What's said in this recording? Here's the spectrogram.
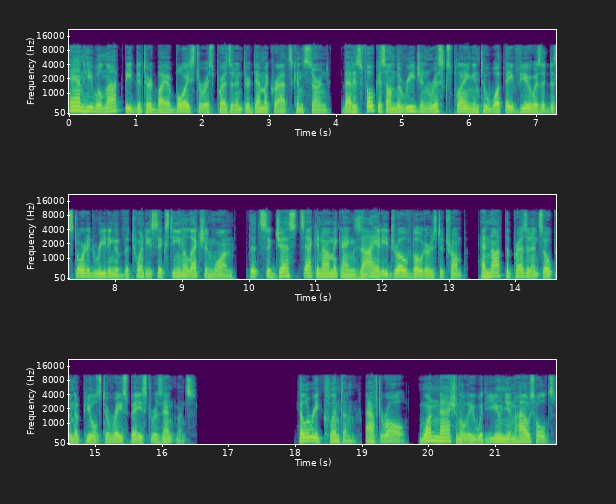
And he will not be deterred by a boisterous president or Democrats concerned that his focus on the region risks playing into what they view as a distorted reading of the 2016 election one that suggests economic anxiety drove voters to Trump and not the president's open appeals to race-based resentments. Hillary Clinton, after all, won nationally with union households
